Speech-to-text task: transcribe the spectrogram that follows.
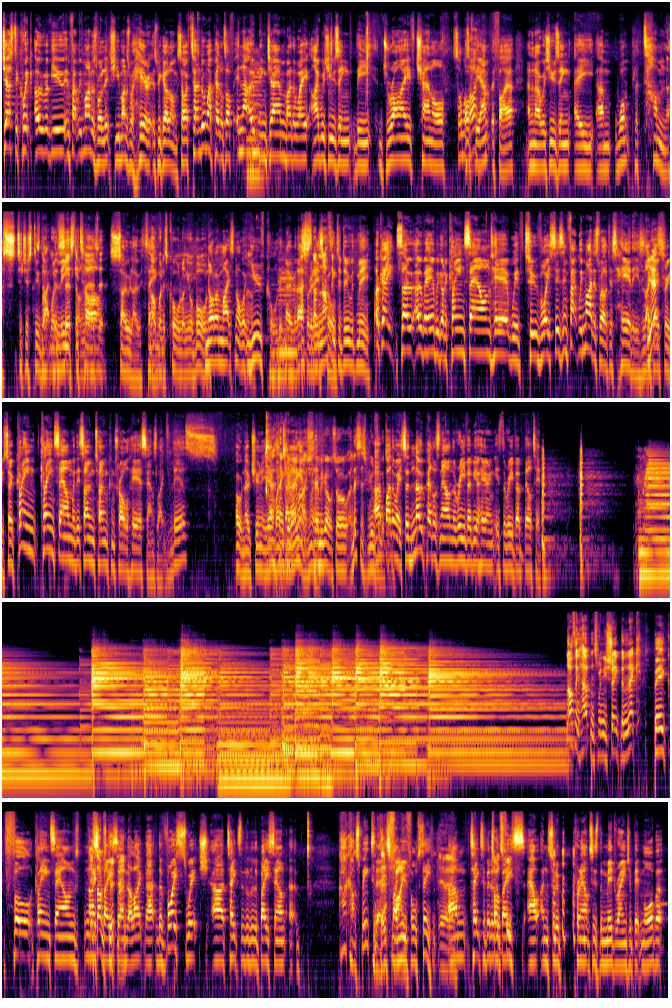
just a quick overview. In fact, we might as well literally, you might as well hear it as we go along. So I've turned all my pedals off. In that opening jam, by the way, I was using the drive channel So of I. the amplifier, and then I was using a um, Wampler Tumnus to just do that like the lead on there, guitar solo thing. Not what it's called on your board. Not on my. It's not what you've called it. No, but that's, That's what it got is nothing called. to do with me. Okay, so over here we've got a clean sound here with two voices. In fact, we might as well just hear these as I go through. So clean, clean sound with its own tone control here sounds like this. Oh, no tuner yet. Yeah, thank you very much. There we go. So uh, this is beautiful. Uh, by the way, so no pedals now, and the reverb you're hearing is the reverb built in. nothing happens when you shake the neck. Big, full, clean sound, nice bass good, man. I like that. The voice switch uh, takes a little bit of bass sound. Uh, I can't speak today. That's It's my new false teeth. Yeah, yeah. Um, takes a bit of Todd's the feet. bass out and sort of pronounces the mid range a bit more, but.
